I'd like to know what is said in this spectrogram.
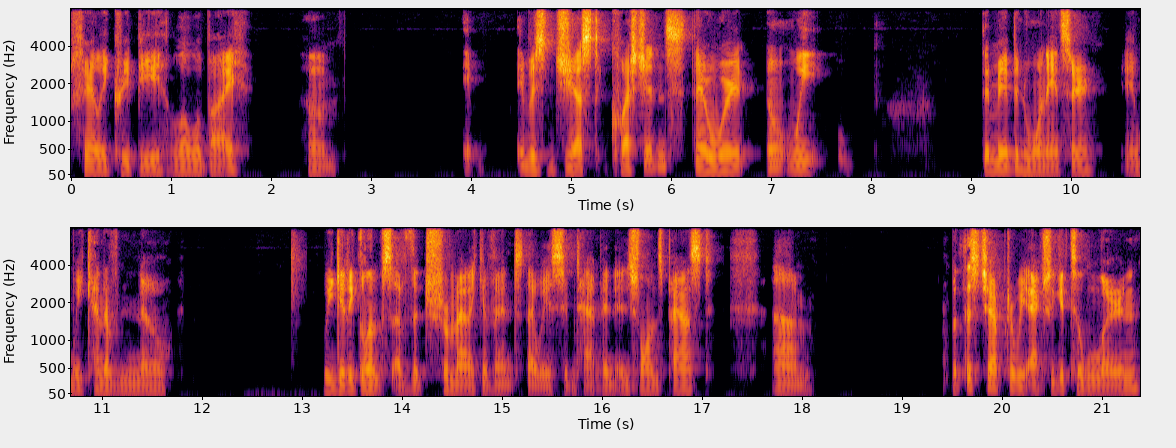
fairly creepy lullaby. Um, it it was just questions. There weren't oh, we. There may have been one answer, and we kind of know. We get a glimpse of the traumatic event that we assumed happened in Shallan's past. Um, but this chapter, we actually get to learn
